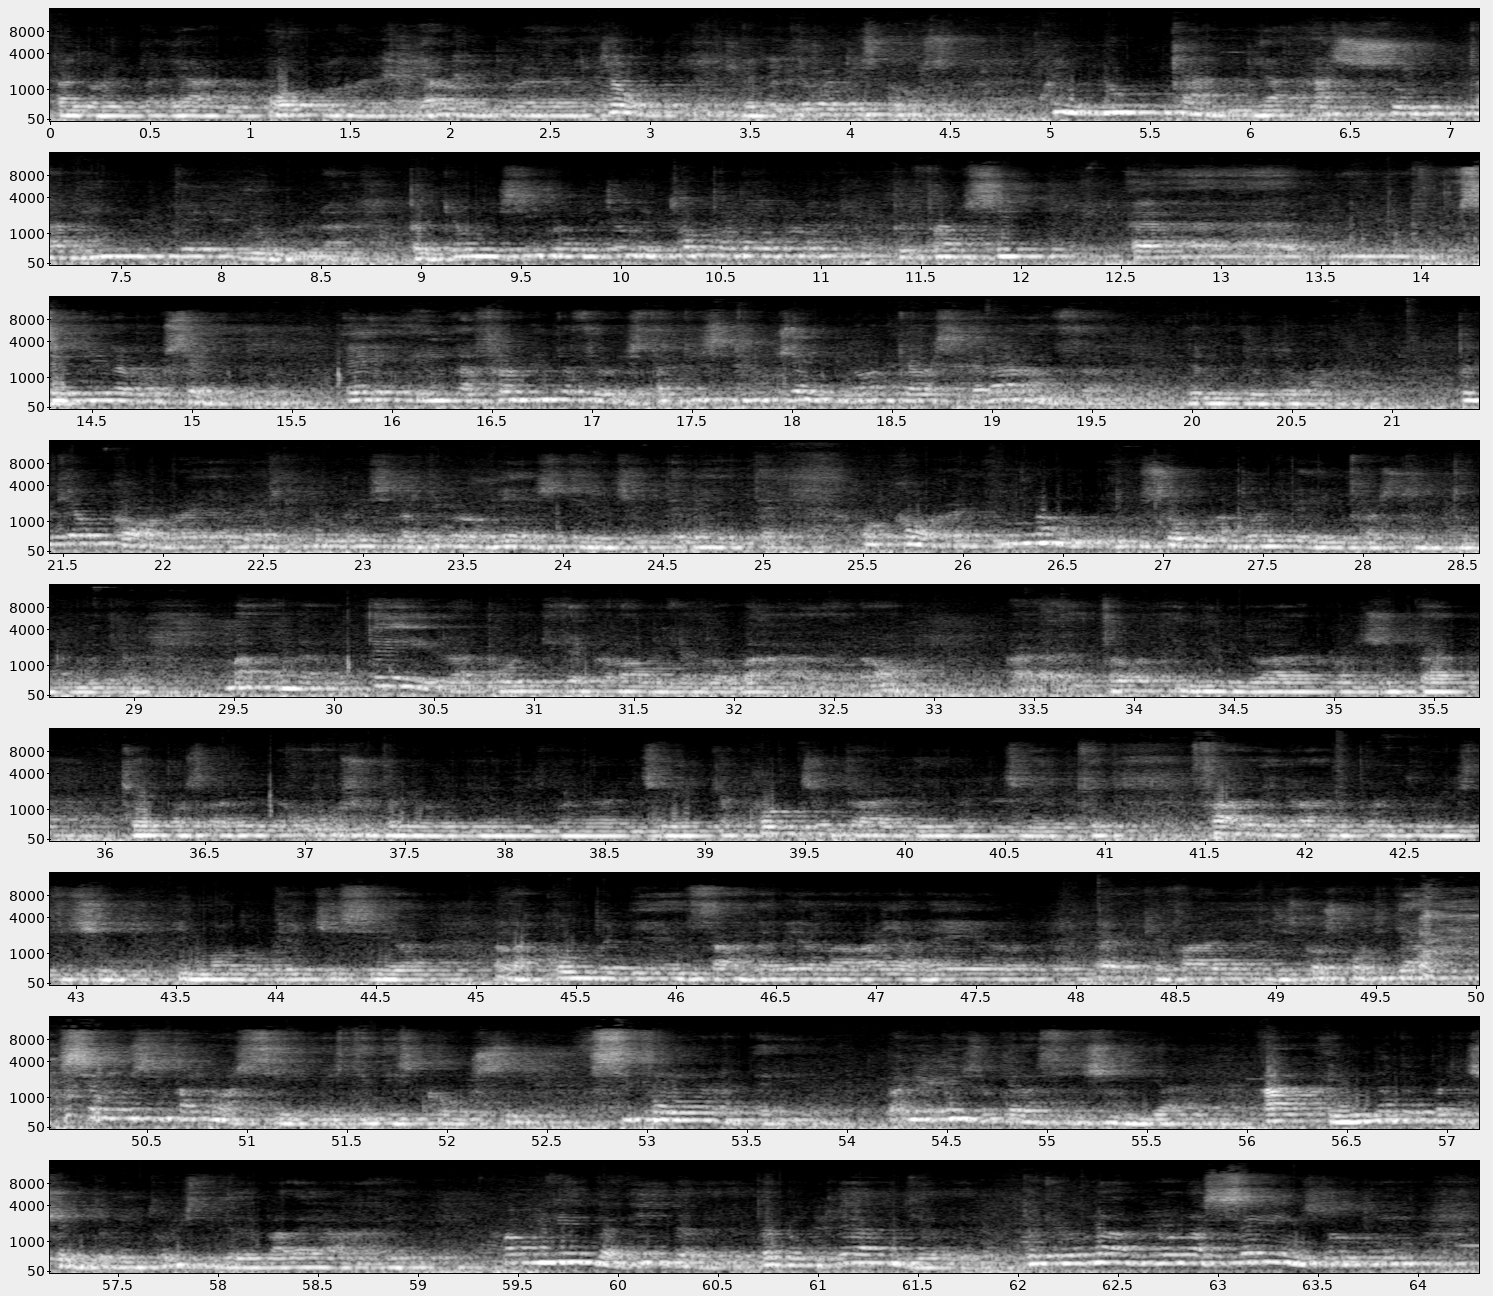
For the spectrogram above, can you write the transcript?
dal governo italiano o il governo italiano oppure le regioni, vedete il discorso. Quindi non cambia assolutamente nulla, perché ogni singola regione è troppo debole per farsi eh, sentire a Bruxelles e la frammentazione sta distruggendo anche la speranza del mezzogiorno perché occorre, abbiamo scritto un bellissimo articolo di Esti recentemente, occorre non solo una politica di infrastrutture, ma una vera politica economica globale, no? eh, individuare alcune città che possono avere un superiore dinamismo nella ricerca, concentrare le ricerche, fare dei grandi poli turistici in modo che ci sia la convenienza ad avere la Ryanair eh, che fa il discorso quotidiano. Se non si fanno assieme questi discorsi si perde. Ma io penso che la Sicilia ha il 9% dei turisti delle Baleari ma mi viene da ridere per non piangere, perché non ha, non ha senso,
